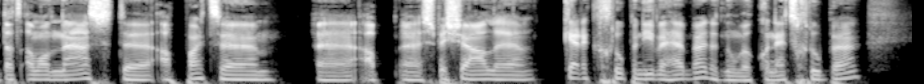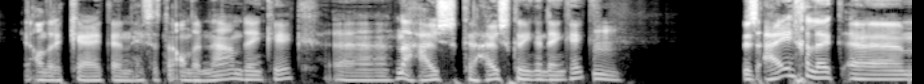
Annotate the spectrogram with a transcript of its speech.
dat allemaal naast de aparte, speciale kerkgroepen die we hebben. Dat noemen we connectgroepen. In andere kerken heeft het een andere naam, denk ik. Nou, huis, huiskringen, denk ik. Mm. Dus eigenlijk uh,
